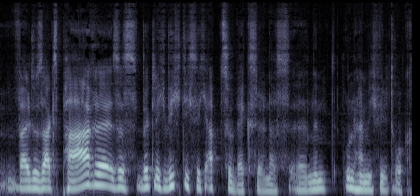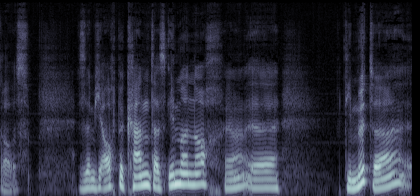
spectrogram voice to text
weil du sagst Paare, ist es wirklich wichtig, sich abzuwechseln. Das äh, nimmt unheimlich viel Druck raus. Es ist nämlich auch bekannt, dass immer noch ja, äh, die Mütter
